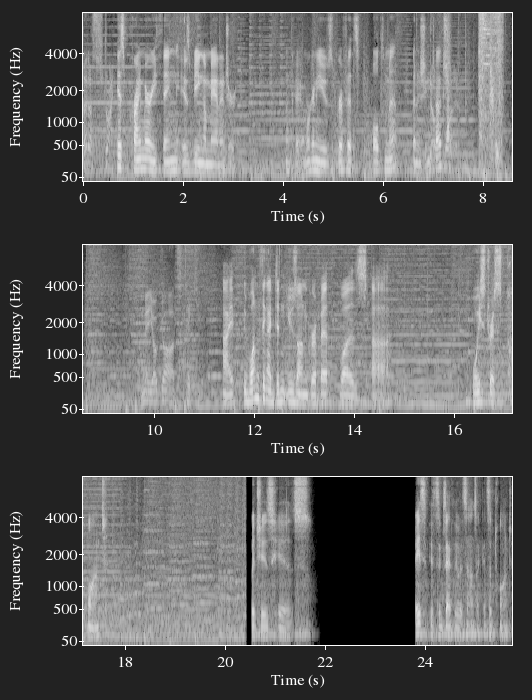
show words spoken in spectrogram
Let us strike. his primary thing is being a manager. Okay, and we're gonna use Griffith's ultimate finishing No touch. water. May your gods take you. I the one thing I didn't use on Griffith was uh, boisterous taunt, which is his. Base. It's exactly what it sounds like. It's a taunt.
